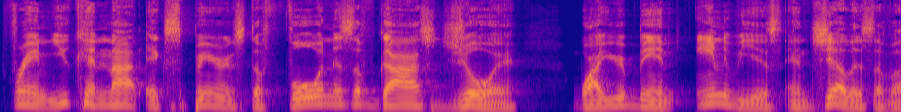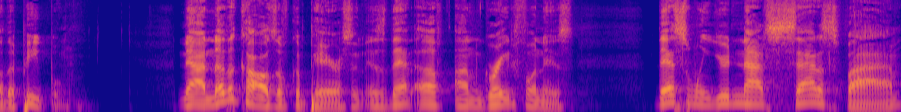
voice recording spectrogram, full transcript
Friend, you cannot experience the fullness of God's joy while you're being envious and jealous of other people. Now, another cause of comparison is that of ungratefulness. That's when you're not satisfied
